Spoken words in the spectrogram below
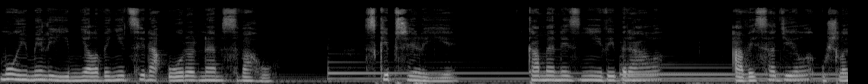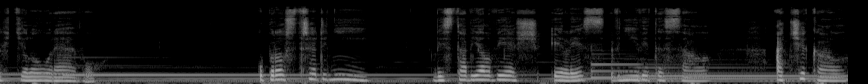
Můj milý měl vinici na úrodném svahu. Skypřil ji, kameny z ní vybral a vysadil ušlechtilou révu. Uprostřed ní vystavěl věž i lis v ní vytesal a čekal,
